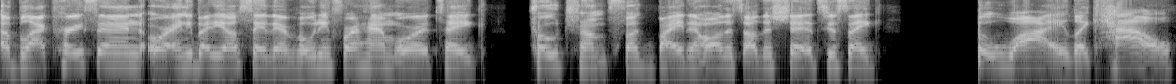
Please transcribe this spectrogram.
a black person or anybody else say they're voting for him or it's like pro Trump, fuck Biden, all this other shit, it's just like, but why? Like, how?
